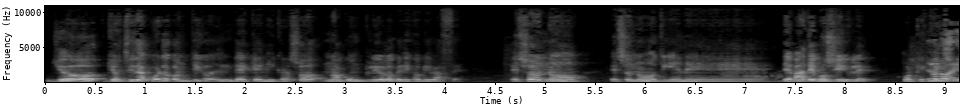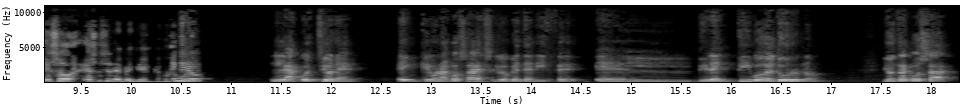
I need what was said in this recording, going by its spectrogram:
Yo, yo estoy de acuerdo contigo en de que Microsoft no ha cumplido lo que dijo que iba a hacer. Eso no, eso no tiene debate posible, porque es No, que no, eso, eso es independiente. Pero la cuestión es en que una cosa es lo que te dice el directivo de turno y otra cosa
